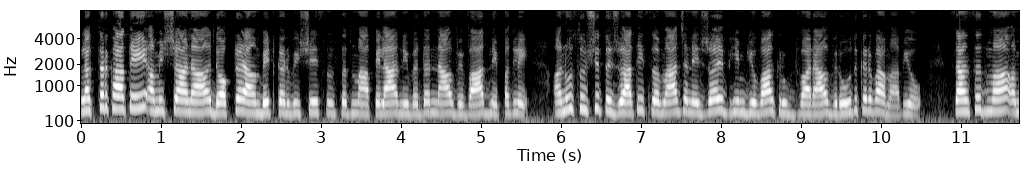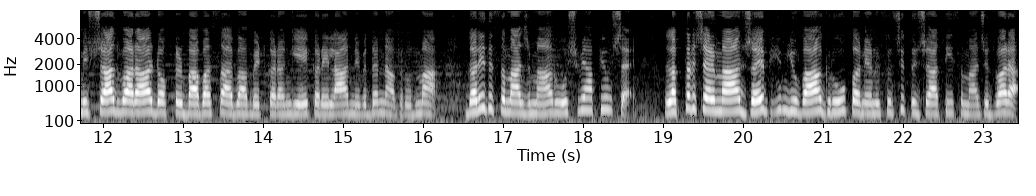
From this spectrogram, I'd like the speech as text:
લખતર ખાતે અમિત શાહના ડોક્ટર આંબેડકર વિશે સંસદમાં આપેલા નિવેદનના વિવાદને પગલે અનુસૂચિત જાતિ સમાજ અને જય ભીમ યુવા ગ્રુપ દ્વારા વિરોધ કરવામાં આવ્યો. સાંસદમાં અમિત શાહ દ્વારા ડોક્ટર બાબા સાહેબ આંબેડકર અંગે કરેલા નિવેદનના વિરોધમાં દલિત સમાજમાં રોષ વ્યાપ્યો છે. લખતર શહેરમાં જય ભીમ યુવા ગ્રુપ અને અનુસૂચિત જાતિ સમાજ દ્વારા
